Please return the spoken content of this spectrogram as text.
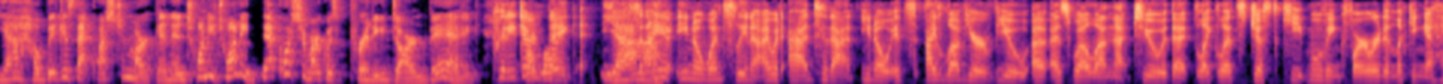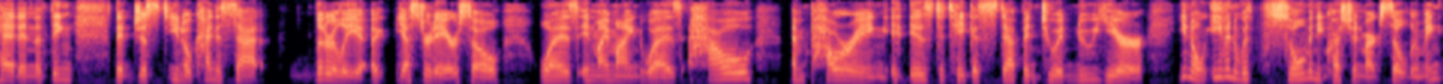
yeah, how big is that question mark? And in 2020, that question mark was pretty darn big. Pretty darn what, big. Yes. Yeah. And I, you know, once Celina, I would add to that, you know, it's, I love your view uh, as well on that too, that like, let's just keep moving forward and looking ahead. And the thing that just, you know, kind of sat literally uh, yesterday or so was in my mind was how empowering it is to take a step into a new year. You know, even with so many question marks still looming,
